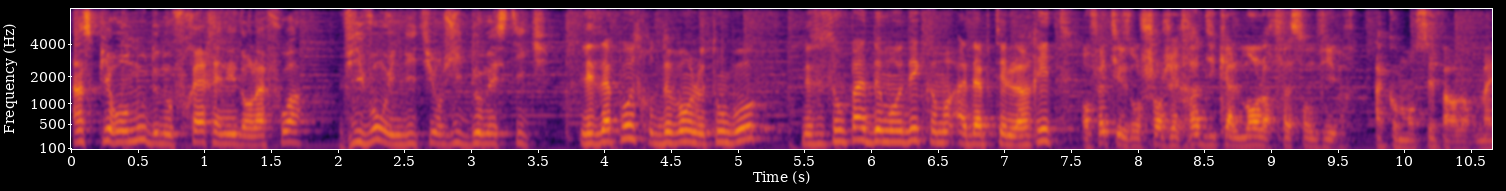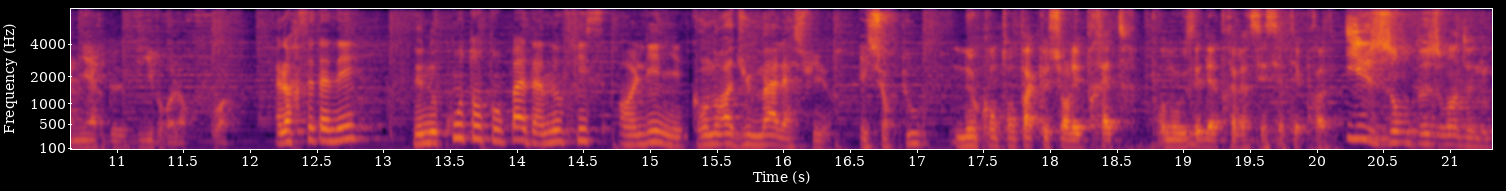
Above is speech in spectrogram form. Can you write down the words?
inspirons-nous de nos frères aînés dans la foi. Vivons une liturgie domestique. les apôtres devant le tombeau ne se sont pas demandé comment adapter leur rite. en fait ils ont changé radicalement leur façon de vivre. À commencer par leur manière de vivre leur foi. Alors cette année, ne nous contentons pas d'un office en ligne. Qu'on aura du mal à suivre. Et surtout, Ne comptons pas que sur les prêtres pour nous aider à traverser cette épreuve. Ils ont besoin de nous.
